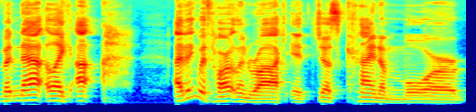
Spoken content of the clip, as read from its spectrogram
but now like I I think with Heartland Rock it's just kind of more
